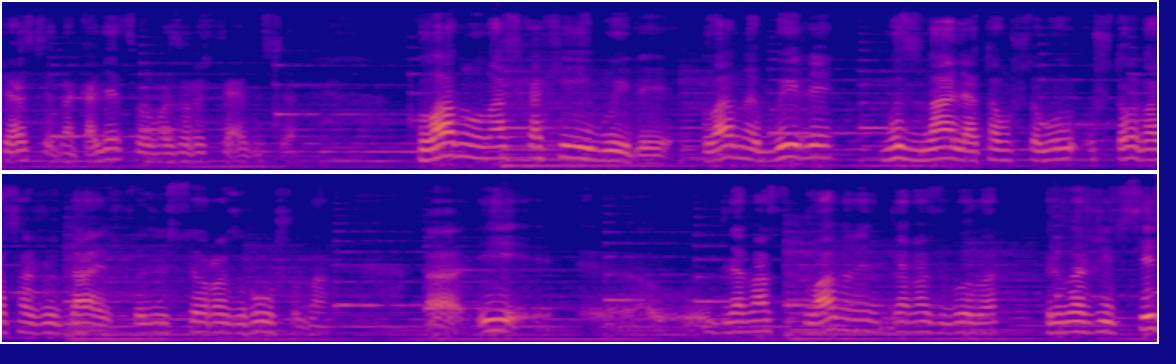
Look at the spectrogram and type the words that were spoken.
счастье. Наконец мы возвращаемся. Планы у нас какие были? Планы были, мы знали о том, что, мы, что нас ожидает, что здесь все разрушено. Э, и э, для нас, планами для нас было приложить все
